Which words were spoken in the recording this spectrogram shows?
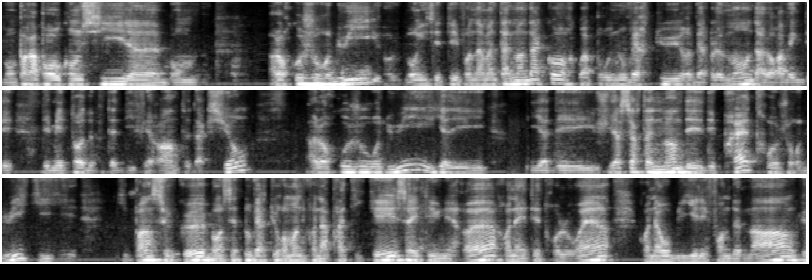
bon, par rapport au concile, bon, alors qu'aujourd'hui, bon, ils étaient fondamentalement d'accord quoi, pour une ouverture vers le monde, alors avec des, des méthodes peut-être différentes d'action. Alors qu'aujourd'hui, il y a, des, il y a certainement des prêtres aujourd'hui qui, qui pensent que bon, cette ouverture au monde qu'on a pratiquée, ça a été une erreur, qu'on a été trop loin, qu'on a oublié les fondements, que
